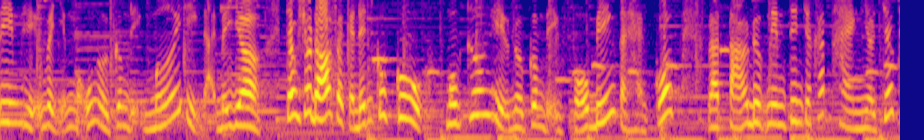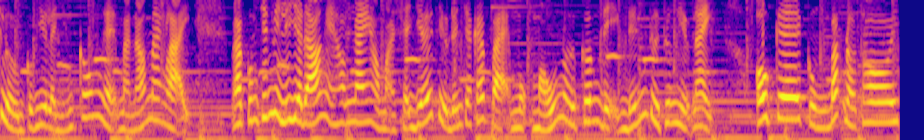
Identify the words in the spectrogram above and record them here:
tìm hiểu về những mẫu nồi cơm điện mới hiện đại bây giờ. Trong số đó phải kể đến Cuckoo, một thương hiệu nồi cơm điện phổ biến tại Hàn Quốc và tạo được niềm tin cho khách hàng nhờ chất lượng cũng như là những công nghệ mà nó mang lại. Và cũng chính vì lý do đó, ngày hôm nay Hồng Mại sẽ giới thiệu đến cho các bạn một mẫu nồi cơm điện đến từ thương hiệu này. Ok, cùng bắt đầu thôi.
